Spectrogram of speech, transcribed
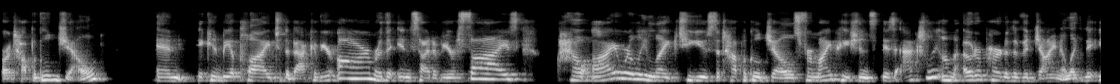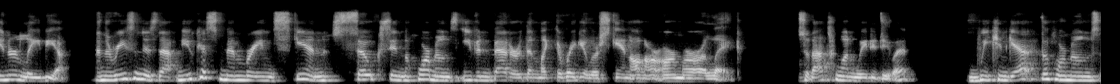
or a topical gel and it can be applied to the back of your arm or the inside of your thighs. How I really like to use the topical gels for my patients is actually on the outer part of the vagina, like the inner labia. And the reason is that mucous membrane skin soaks in the hormones even better than like the regular skin on our arm or our leg. So that's one way to do it. We can get the hormones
